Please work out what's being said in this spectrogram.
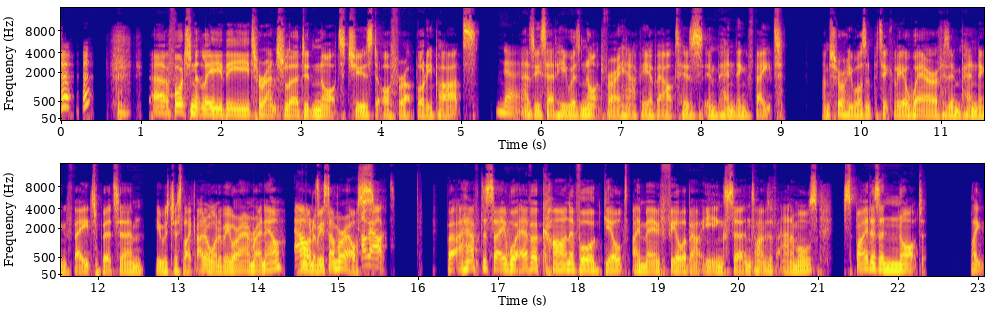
uh, fortunately, the tarantula did not choose to offer up body parts. no. As we said, he was not very happy about his impending fate. I'm sure he wasn't particularly aware of his impending fate, but um, he was just like, I don't want to be where I am right now. I want to be somewhere else. I'm out. But I have to say, whatever carnivore guilt I may feel about eating certain types of animals, spiders are not like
